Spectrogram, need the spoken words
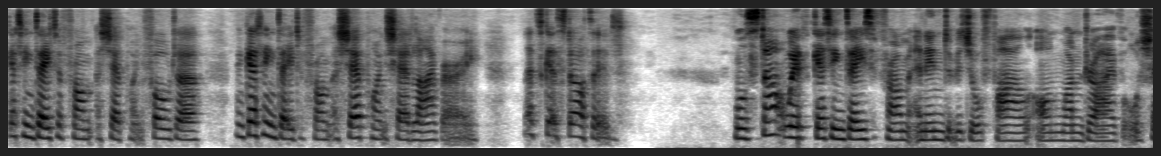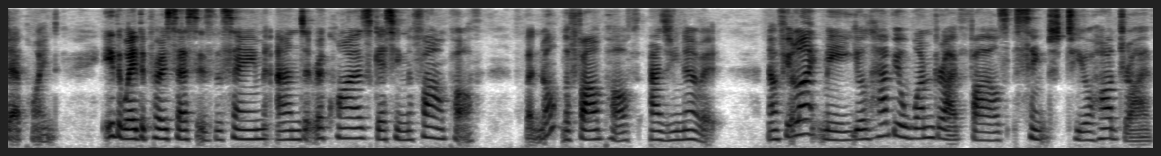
getting data from a SharePoint folder, and getting data from a SharePoint shared library. Let's get started. We'll start with getting data from an individual file on OneDrive or SharePoint. Either way, the process is the same and it requires getting the file path, but not the file path as you know it. Now, if you're like me, you'll have your OneDrive files synced to your hard drive.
